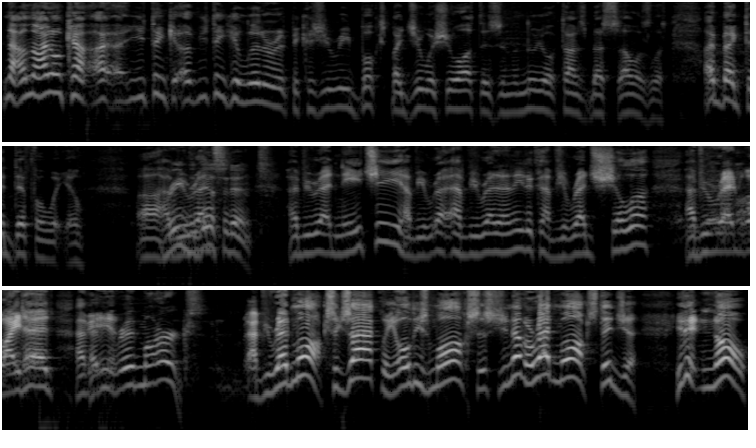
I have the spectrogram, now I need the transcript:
no, no, I don't count. I, you think uh, you think you're literate because you read books by Jewish authors in the New York Times bestsellers list. I beg to differ with you. Uh, have read you read, Dissident. Have you read Nietzsche? Have you read, have you read any? Have you read Schiller? Have you read Whitehead? Have, have you, you read Marx? Have you read Marx? Exactly. All these Marxists. You never read Marx, did you? You didn't know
